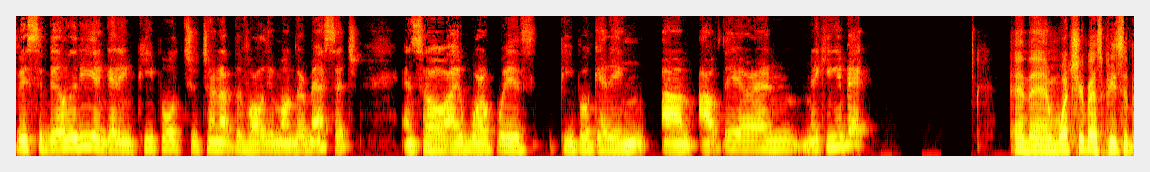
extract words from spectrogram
visibility and getting people to turn up the volume on their message. And so I work with people getting um, out there and making it big. And then, what's your best piece of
